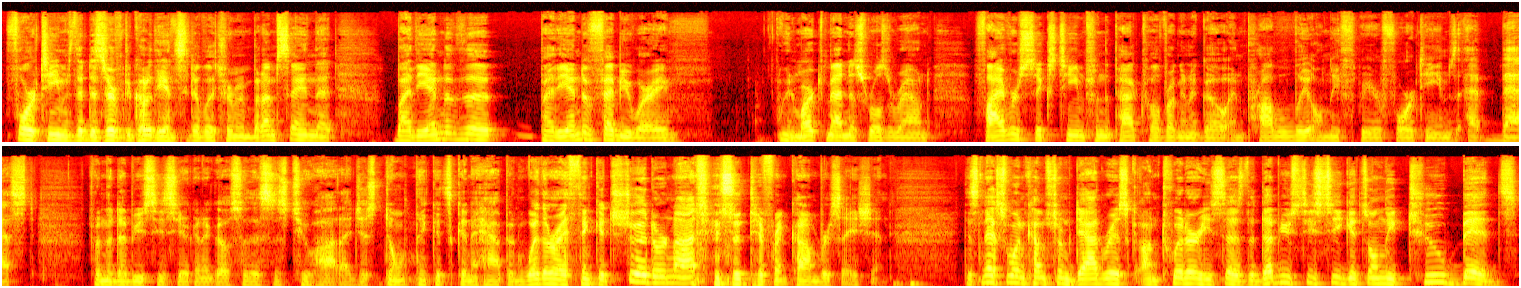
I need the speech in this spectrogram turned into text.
four teams that deserve to go to the NCAA tournament. But I'm saying that by the end of the by the end of February, when March Madness rolls around, five or six teams from the Pac-12 are going to go, and probably only three or four teams at best from the WCC are going to go, so this is too hot. I just don't think it's going to happen. Whether I think it should or not is a different conversation. This next one comes from Dad Risk on Twitter. He says the WCC gets only two bids.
